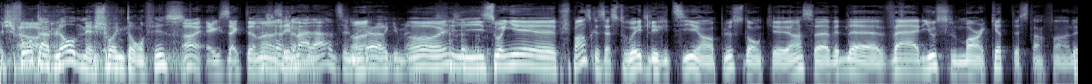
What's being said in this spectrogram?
Je fous ta blonde, mais je soigne ton fils. Ouais, exactement. C'est malade, c'est le meilleur argument. Ah ouais, il soignait. euh, je pense que ça se trouvait être l'héritier en plus, donc euh, hein, ça avait de la value sur le market de cet enfant-là.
